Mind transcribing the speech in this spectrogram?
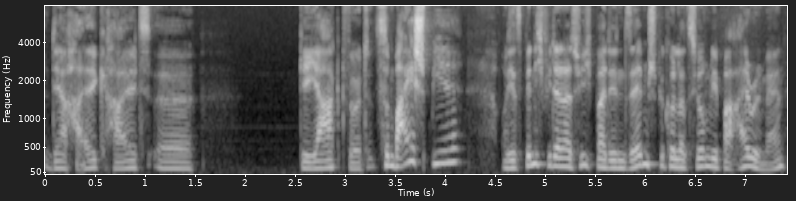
der Hulk halt äh, gejagt wird. Zum Beispiel, und jetzt bin ich wieder natürlich bei denselben Spekulationen wie bei Iron Man,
